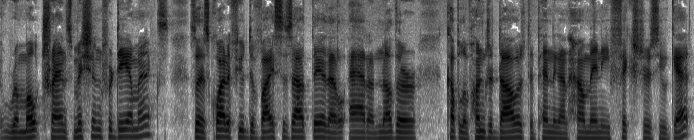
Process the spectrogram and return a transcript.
remote transmission for DMX. So there's quite a few devices out there that'll add another couple of hundred dollars, depending on how many fixtures you get,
